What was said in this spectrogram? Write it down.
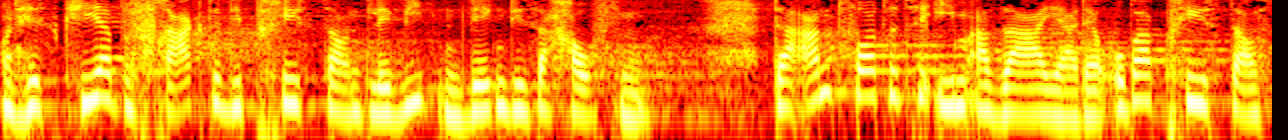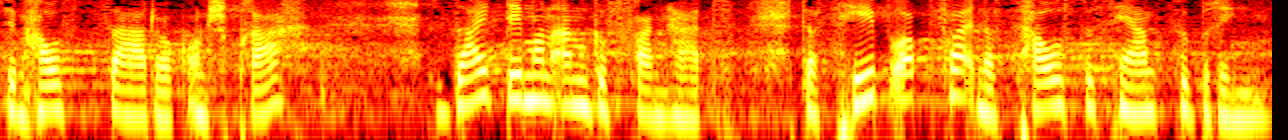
Und Hiskia befragte die Priester und Leviten wegen dieser Haufen. Da antwortete ihm Asaja, der Oberpriester aus dem Haus Zadok, und sprach, Seitdem man angefangen hat, das Hebopfer in das Haus des Herrn zu bringen,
